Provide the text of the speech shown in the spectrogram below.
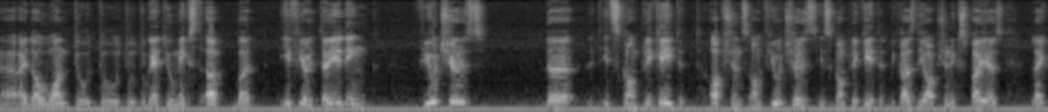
Uh, I don't want to, to, to, to get you mixed up, but if you're trading futures, the it's complicated. Options on futures is complicated because the option expires like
